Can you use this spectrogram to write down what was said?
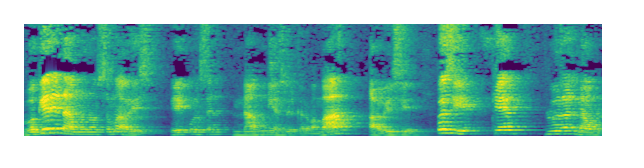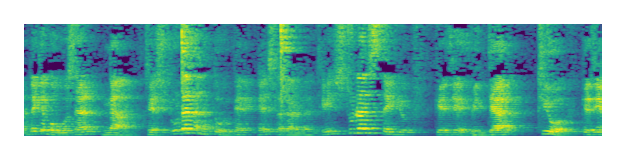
વગેરે નામોનો સમાવેશ એક વચન નામની અંદર કરવામાં આવે છે. પછી કે પ્લુરલ નાઉન એટલે કે બહુવચન નામ. જે સ્ટુડન્ટ હતું, તેને એસ લગાડવાથી સ્ટુડન્ટ્સ થઈ ગયું કે જે વિદ્યાર્થીઓ, કે જે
